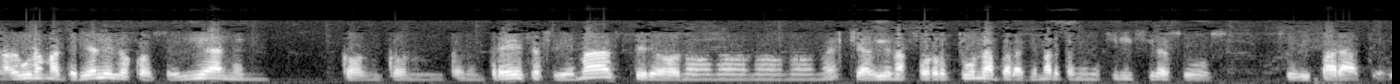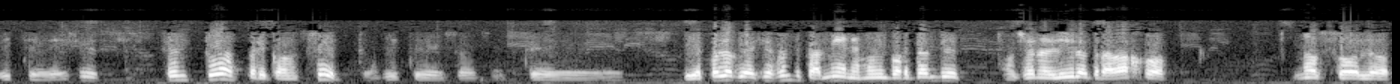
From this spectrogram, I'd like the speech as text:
algunos materiales los conseguían con, con, empresas y demás, pero no, no, no, no, no es que había una fortuna para que Marta Menecini hiciera sus, sus disparates, ¿viste? son todos preconceptos, ¿viste? Eso, este, y después lo que decías antes también es muy importante, yo en el libro trabajo no solo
